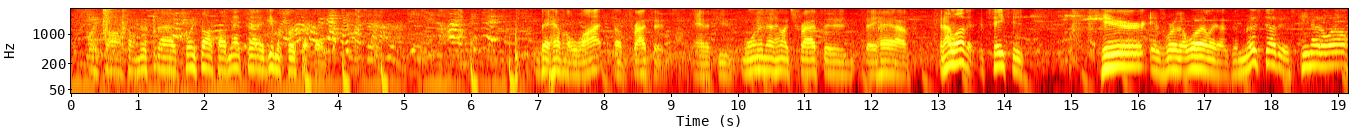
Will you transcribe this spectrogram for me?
Soy sauce on this side, soy sauce on that side. Give them a close up, babe. They have a lot of fried food. And if you want to know how much fried food they have, and I love it, it's tasty. Here is where the oil is. And most of it is peanut oil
